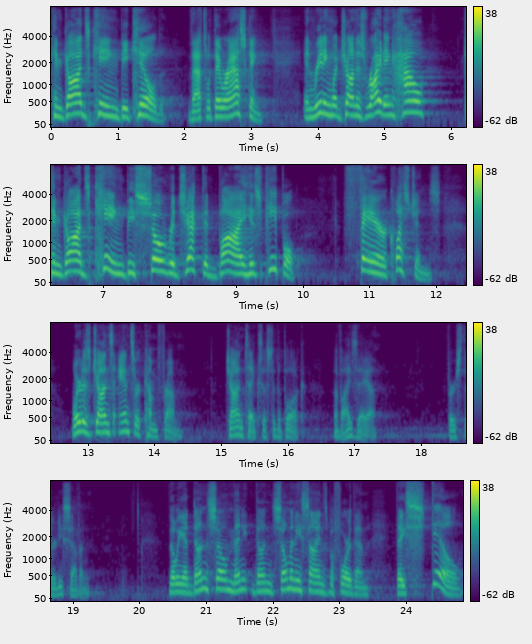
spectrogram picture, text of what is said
can God's king be killed? That's what they were asking. In reading what John is writing, how can God's king be so rejected by his people? Fair questions. Where does John's answer come from? John takes us to the book of Isaiah, verse 37. Though he had done so many, done so many signs before them, they still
